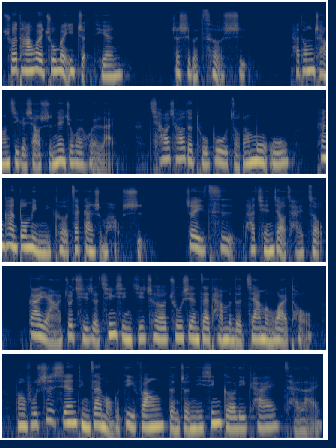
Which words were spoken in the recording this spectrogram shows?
说他会出门一整天。这是个测试。他通常几个小时内就会回来，悄悄地徒步走到木屋，看看多米尼克在干什么好事。这一次，他前脚才走，盖亚就骑着轻型机车出现在他们的家门外头，仿佛事先停在某个地方，等着尼辛格离开才来。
